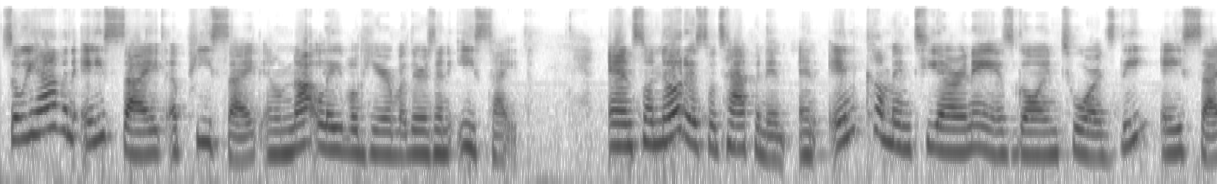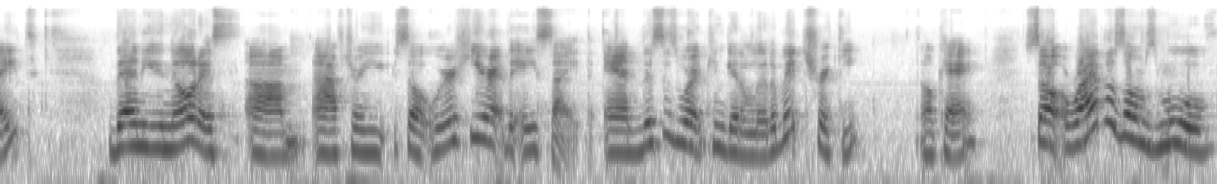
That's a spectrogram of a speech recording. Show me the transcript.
So we have an A site, a P site, and not labeled here, but there's an E site. And so notice what's happening. An incoming tRNA is going towards the A site. Then you notice um, after you, so we're here at the A site, and this is where it can get a little bit tricky, okay? So ribosomes move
